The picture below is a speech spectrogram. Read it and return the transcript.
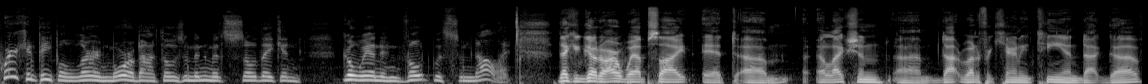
where can people learn more about those amendments so they can go in and vote with some knowledge? They can go to our website at um, election.rutherfordcountytn.gov.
